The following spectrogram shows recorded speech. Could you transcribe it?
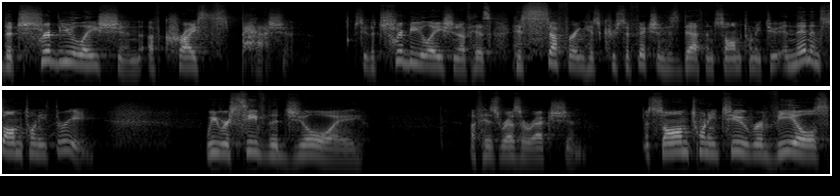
the tribulation of Christ's passion. See, the tribulation of his, his suffering, his crucifixion, his death in Psalm 22. And then in Psalm 23, we receive the joy of his resurrection. Psalm 22 reveals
